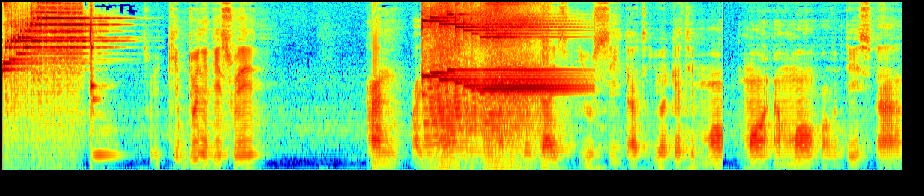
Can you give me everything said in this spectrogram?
So you keep doing it this way and by the time guys you see that you are getting more more and more of this uh,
